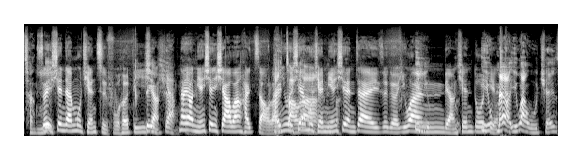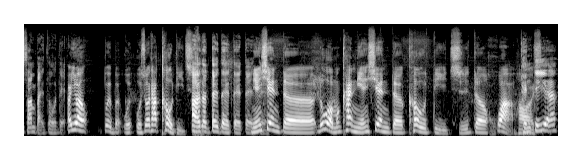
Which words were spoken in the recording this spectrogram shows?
成立。所以现在目前只符合第一项，那要年线下弯还早了，因为现在目前年线在这个一万两千多点，没有一万五千三百多点啊，一万不不，我我说它扣底值啊，对对对对对，年线的，如果我们看年线的扣底值的话，哈很低啊。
